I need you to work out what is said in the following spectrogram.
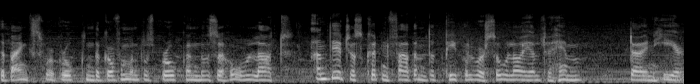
the banks were broken, the government was broken, there was a whole lot. And they just couldn't fathom that people were so loyal to him down here.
